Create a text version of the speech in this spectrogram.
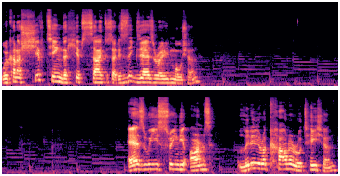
we're kind of shifting the hips side to side. This is exaggerated motion. As we swing the arms, a little counter rotation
